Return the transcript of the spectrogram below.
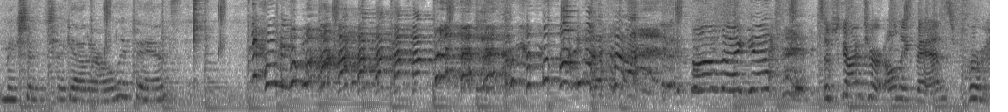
Make sure to check out our OnlyFans. To our OnlyFans for a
